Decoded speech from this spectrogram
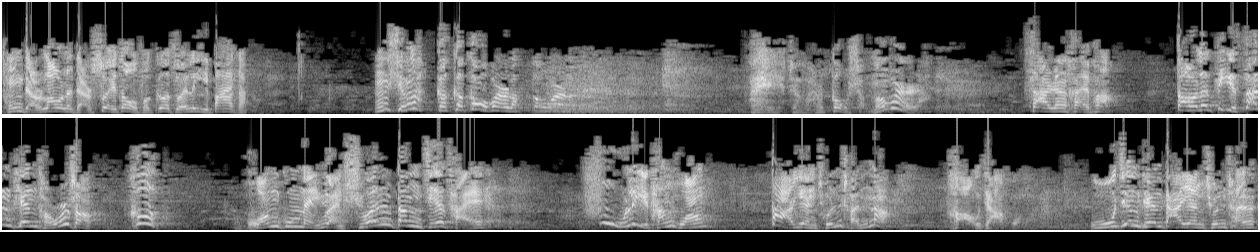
桶底捞了点碎豆腐，搁嘴里一扒嗒。嗯，行了，够够够味儿了，够味儿了。哎，这玩意儿够什么味儿啊？仨人害怕。到了第三天头上，呵，皇宫内院悬灯结彩，富丽堂皇，大宴群臣呐。好家伙，五更天大宴群臣，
